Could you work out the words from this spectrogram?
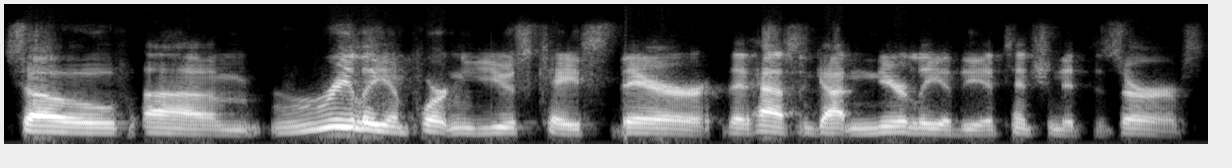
So um, really important use case there that hasn't gotten nearly the attention it deserves.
